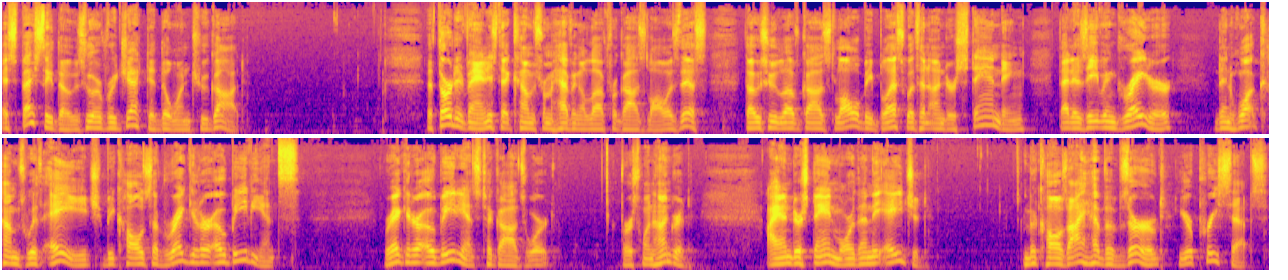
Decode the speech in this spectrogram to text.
especially those who have rejected the one true God. The third advantage that comes from having a love for God's law is this those who love God's law will be blessed with an understanding that is even greater than what comes with age because of regular obedience. Regular obedience to God's word. Verse 100 I understand more than the aged because I have observed your precepts.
